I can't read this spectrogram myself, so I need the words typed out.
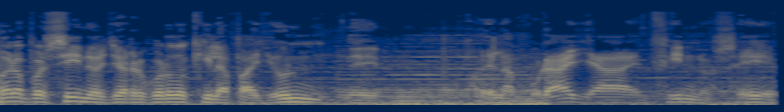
bueno, pues sí, no, yo recuerdo Quilapayún, de, de la muralla, en fin, no sé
